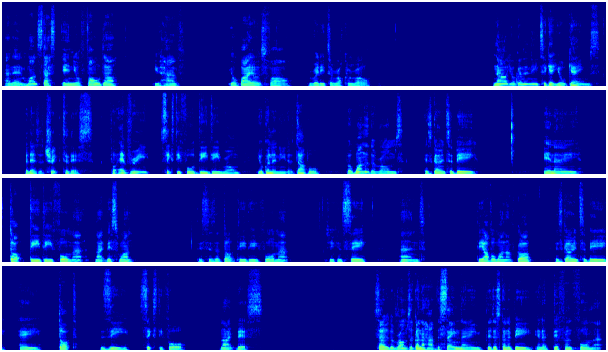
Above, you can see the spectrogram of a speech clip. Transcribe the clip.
And then once that's in your folder you have your BIOS file ready to rock and roll. Now you're going to need to get your games but there's a trick to this. For every 64DD ROM, you're going to need a double. But one of the ROMs is going to be in a .dd format, like this one. This is a .dd format, as you can see. And the other one I've got is going to be a .z64, like this. So the ROMs are going to have the same name. They're just going to be in a different format.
